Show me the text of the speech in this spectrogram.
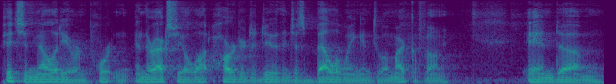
pitch and melody are important and they're actually a lot harder to do than just bellowing into a microphone. And um,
